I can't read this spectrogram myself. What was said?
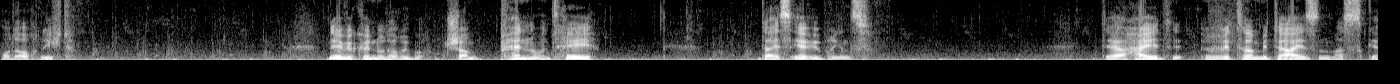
Oder auch nicht. Ne, wir können nur darüber jumpen und hey. Da ist er übrigens. Der Heidritter mit der Eisenmaske.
